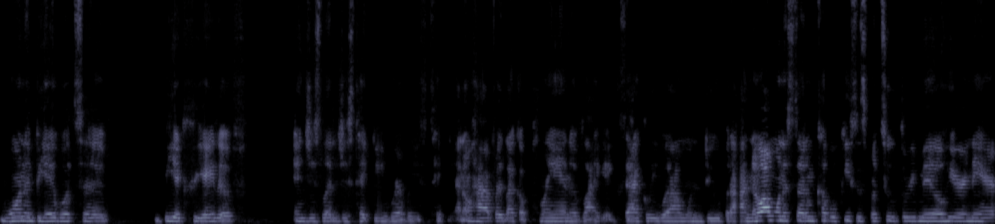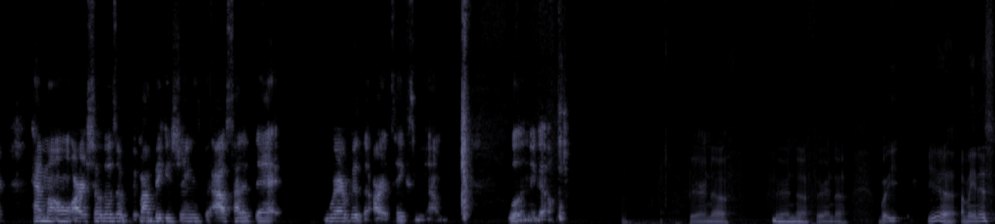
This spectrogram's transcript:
want to be able to be a creative and just let it just take me wherever it needs to take me. I don't have like a plan of like exactly what I want to do, but I know I want to sell them a couple pieces for two, three mil here and there. Have my own art show. Those are my biggest dreams. But outside of that, wherever the art takes me, I'm willing to go. Fair enough. Fair mm-hmm. enough. Fair enough. But yeah, I mean, it's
